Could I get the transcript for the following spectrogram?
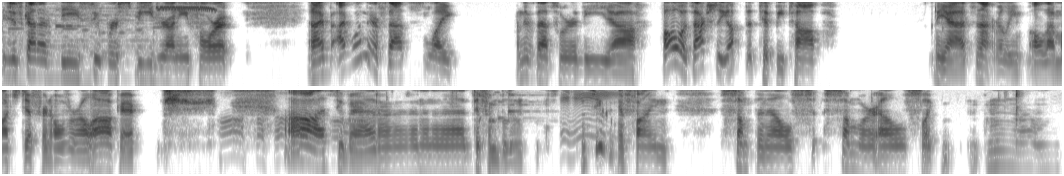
you just gotta be super speed runny for it. And I, I wonder if that's like, I wonder if that's where the, uh, oh, it's actually up the tippy top. Yeah, it's not really all that much different overall. Oh, okay. oh, that's too bad. Uh, different balloon. Let's, let's, see if we can find something else somewhere else. Like, um,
